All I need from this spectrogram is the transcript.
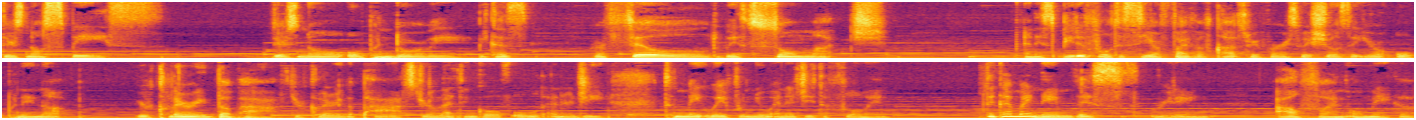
There's no space. There's no open doorway because we're filled with so much. And it's beautiful to see your Five of Cups reverse, which shows that you're opening up. You're clearing the path. You're clearing the past. You're letting go of old energy to make way for new energy to flow in. I think I might name this reading Alpha and Omega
